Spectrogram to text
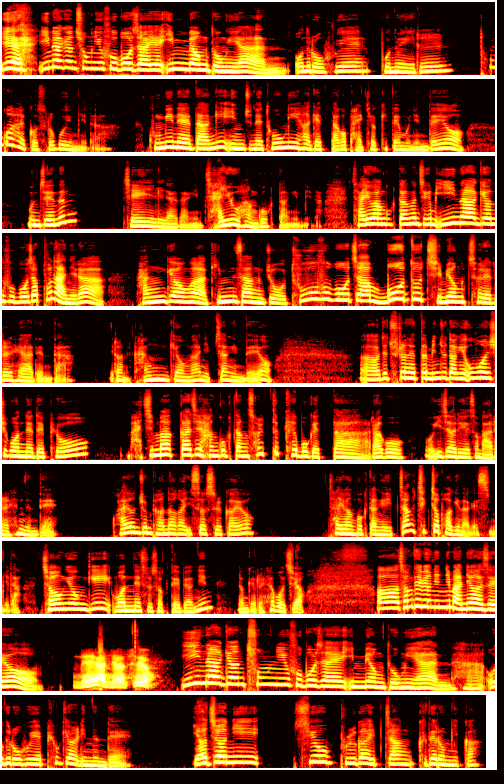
예, 이낙연 총리 후보자의 임명 동의안 오늘 오후에 본회의를 통과할 것으로 보입니다. 국민의당이 인준에 동의하겠다고 밝혔기 때문인데요. 문제는 제1야당인 자유한국당입니다. 자유한국당은 지금 이낙연 후보자뿐 아니라 강경화, 김상조 두 후보자 모두 지명 철회를 해야 된다. 이런 강경한 입장인데요. 어, 어제 출연했던 민주당의 우원식 원내대표 마지막까지 한국당 설득해보겠다라고 어, 이 자리에서 말을 했는데 과연 좀 변화가 있었을까요? 자유한국당의 입장 직접 확인하겠습니다. 정용기 원내수석 대변인 연결을 해보죠. 어, 정 대변인님 안녕하세요. 네, 안녕하세요. 이낙연 총리 후보자의 임명 동의안 아, 오늘 오후에 표결 있는데 여전히 수용 불가 입장 그대로입니까?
